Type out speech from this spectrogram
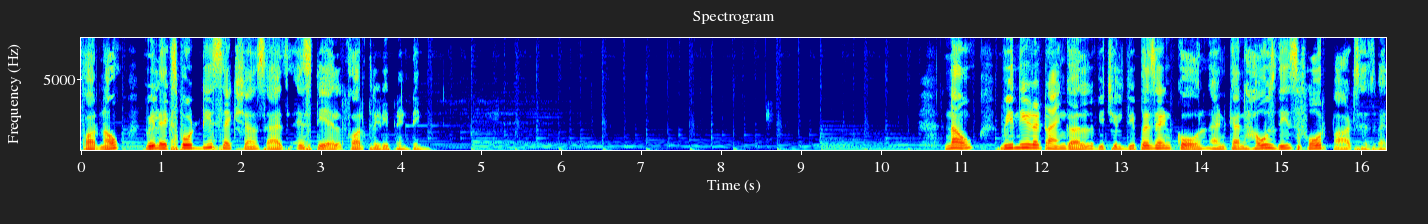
For now, we'll export these sections as STL for 3D printing. Now, we need a triangle which will represent cone and can house these four parts as well.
